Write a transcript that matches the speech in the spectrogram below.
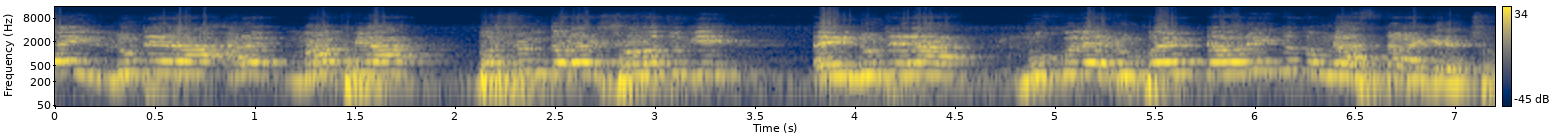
ওই লুটেরা আর মাফিয়া বসুন্ধরের সহযোগী এই লুটেরা মুকুলের রূপায়ণ টাওয়ারেই তো তোমরা আস্তানা গেড়েছো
